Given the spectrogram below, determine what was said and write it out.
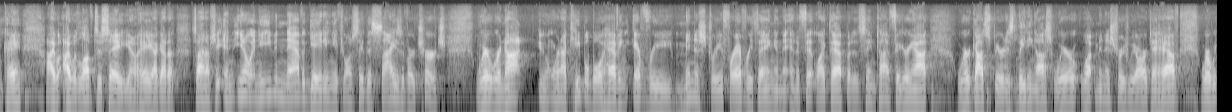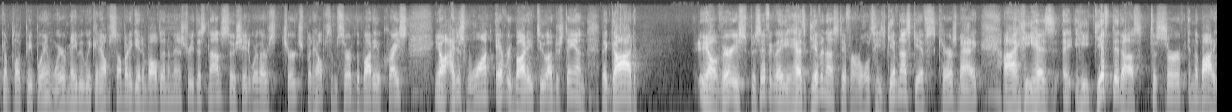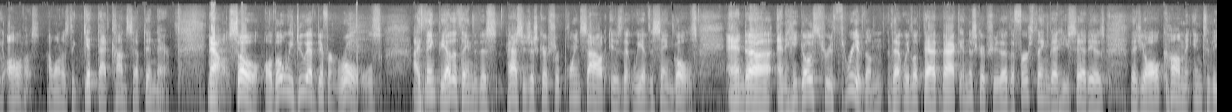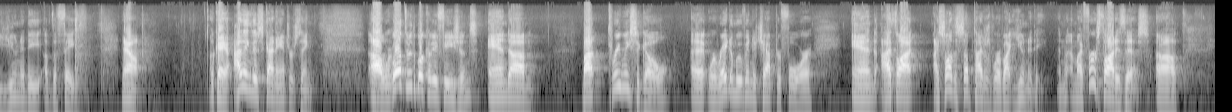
Okay, I, I would love to say, you know, hey, I got a sign up sheet, and you know, and even navigating, if you want to say, the size of our church, where we're not you know, we're not capable of having every ministry for everything and, and a fit like that, but at the same time, figuring out where God's Spirit is leading us, where what ministries we are to have, where we can plug people in, where maybe we can help somebody get involved in a ministry that's not associated with our church, but helps them serve the body of Christ. You know, I just want everybody to understand that God you know, very specifically has given us different roles. He's given us gifts, charismatic. Uh, he has uh, he gifted us to serve in the body, all of us. I want us to get that concept in there. Now, so although we do have different roles, I think the other thing that this passage of scripture points out is that we have the same goals. And, uh, and he goes through three of them that we looked at back in the scripture. There. The first thing that he said is that you all come into the unity of the faith. Now, Okay, I think this is kind of interesting. Uh, we're going through the book of Ephesians, and um, about three weeks ago, uh, we're ready to move into chapter four, and I thought, I saw the subtitles were about unity. And my first thought is this uh,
